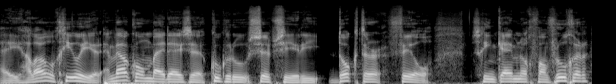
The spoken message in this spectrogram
Hey, hallo, Giel hier en welkom bij deze Koekeroe-subserie Dr. Phil. Misschien ken je nog van vroeger,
